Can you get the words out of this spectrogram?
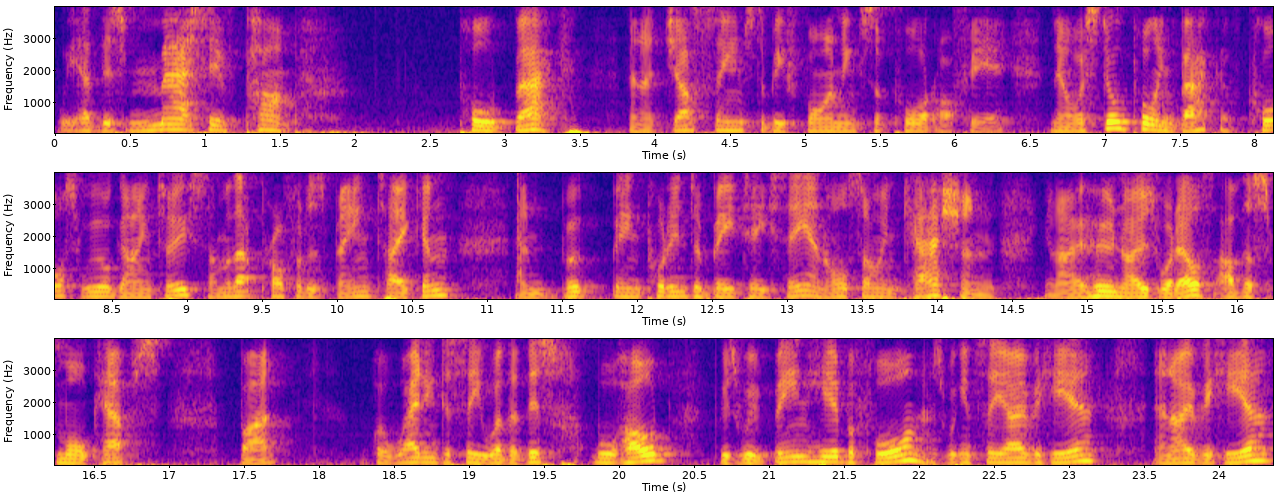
We had this massive pump pulled back and it just seems to be finding support off here. Now we're still pulling back. Of course we were going to. Some of that profit is being taken and being put into BTC and also in cash and you know who knows what else other small caps but we're waiting to see whether this will hold because we've been here before as we can see over here and over here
